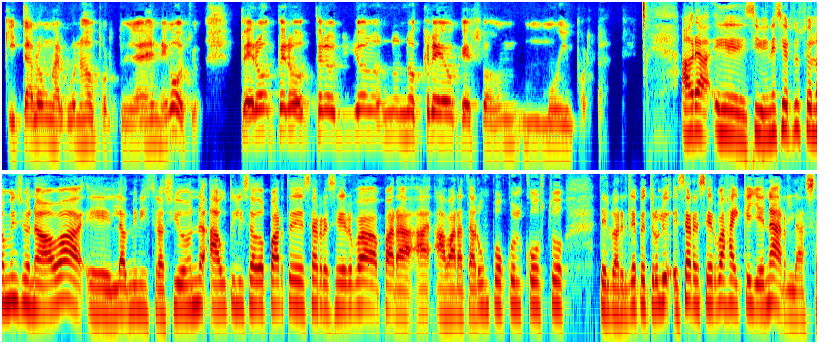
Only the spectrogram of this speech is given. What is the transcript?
quitaron algunas oportunidades de negocio. Pero, pero, pero yo no creo que son muy importantes. Ahora, eh, si bien es cierto, usted lo mencionaba, eh, la administración ha utilizado parte de esa reserva para abaratar un poco el costo del barril de petróleo. Esas reservas hay que llenarlas.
